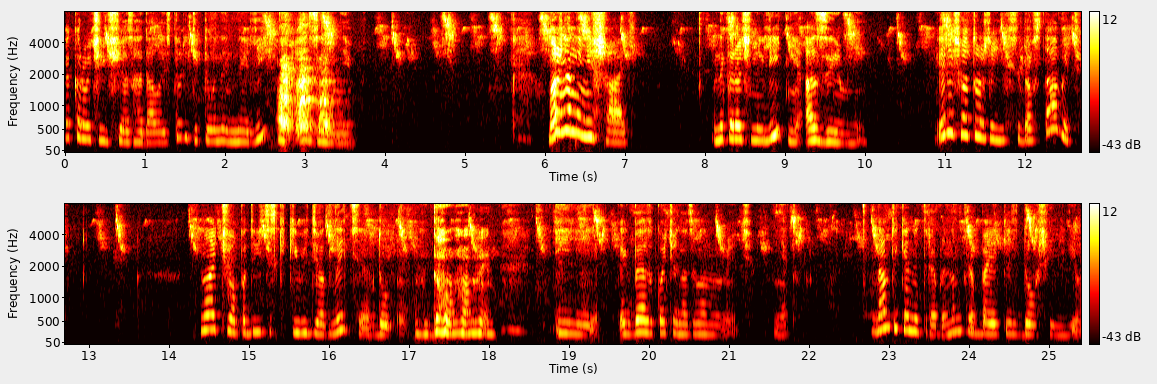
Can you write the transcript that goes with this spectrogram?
Я, коротше, ще згадала історію, тільки вони не літні, а зимні. Можна не мішати. Вони, коротше, не літні, а зимні. Я вирішила теж їх сюди вставити. Ну а чого, подивіться, скільки відео длиться до- довго. І якби я закінчила на цьому моменті. Ні. Нам таке не треба, нам треба якесь довше відео.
